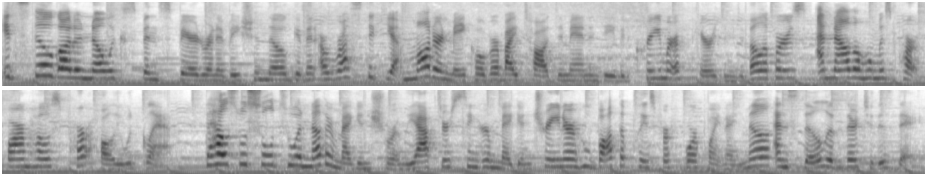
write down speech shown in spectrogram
It still got a no expense spared renovation though, given a rustic yet modern makeover by Todd Deman and David Kramer of Paradigm Developers, and now the home is part farmhouse, part Hollywood glam. The house was sold to another Megan shortly after, singer Meghan Trainor, who bought the place for 4.9 mil and still lives there to this day.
